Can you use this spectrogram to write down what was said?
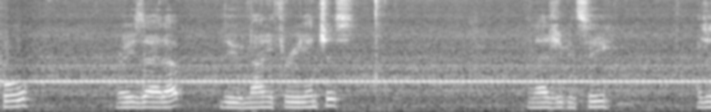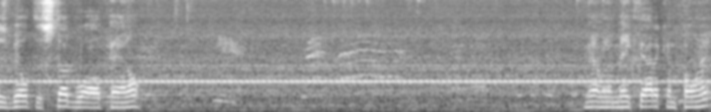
pull raise that up do 93 inches. And as you can see I just built the stud wall panel. Now I'm going to make that a component.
